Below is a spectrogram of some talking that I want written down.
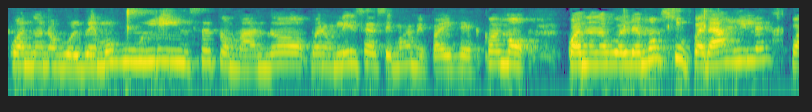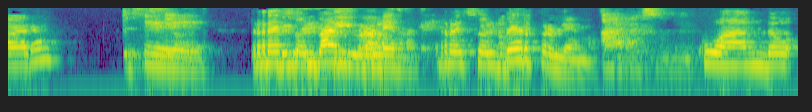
cuando nos volvemos un lince tomando, bueno, un lince decimos en mi país, es como cuando nos volvemos súper ágiles para eh, resolver problemas, resolver problemas. Ah, resolver. Cuando,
